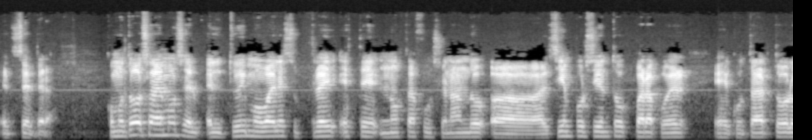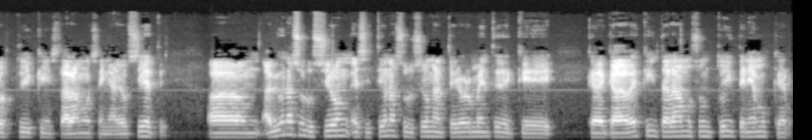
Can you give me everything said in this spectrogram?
etcétera. Como todos sabemos, el, el Tweak Mobile Subtrade este no está funcionando ah, al 100% para poder ejecutar todos los tweaks que instalamos en iOS 7. Ah, había una solución, existía una solución anteriormente de que cada vez que instalamos un tweak teníamos que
